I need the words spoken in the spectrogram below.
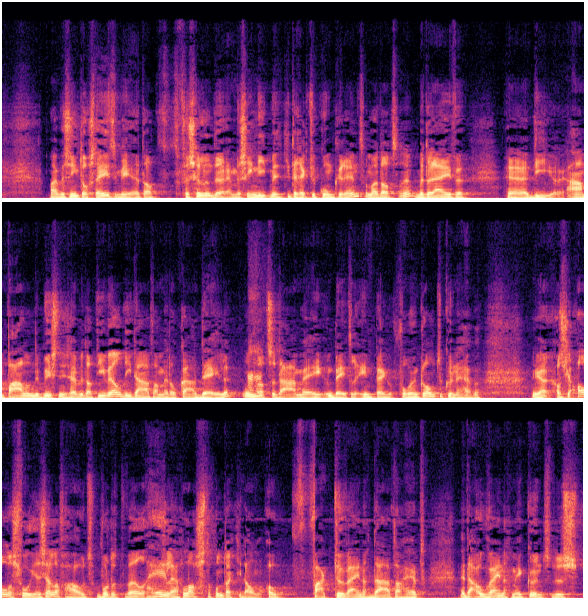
Maar we zien toch steeds meer dat verschillende, en misschien niet met je directe concurrent, maar dat hè, bedrijven eh, die aanpalende business hebben, dat die wel die data met elkaar delen. Omdat ze daarmee een betere impact voor hun klanten kunnen hebben. Ja, als je alles voor jezelf houdt, wordt het wel heel erg lastig, omdat je dan ook vaak te weinig data hebt en daar ook weinig mee kunt. Dus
